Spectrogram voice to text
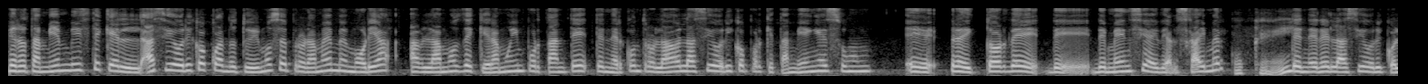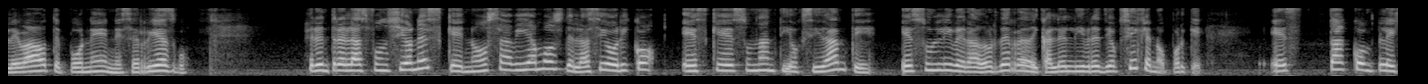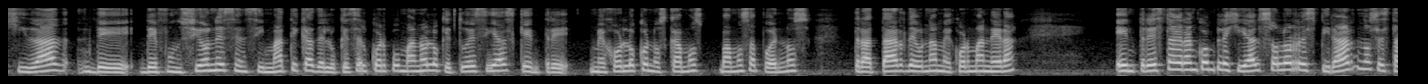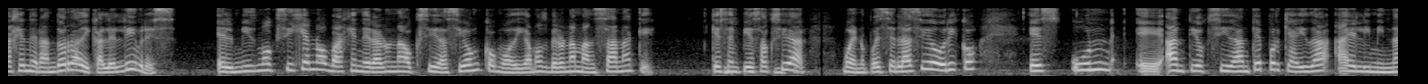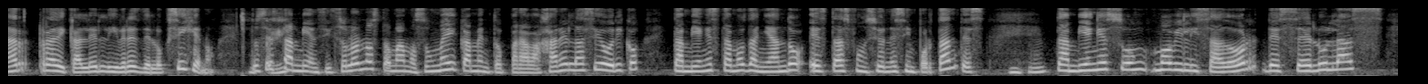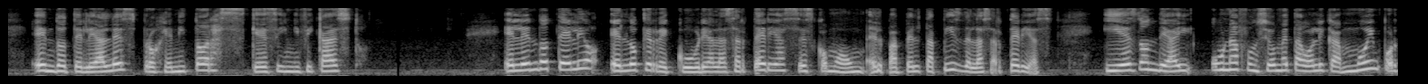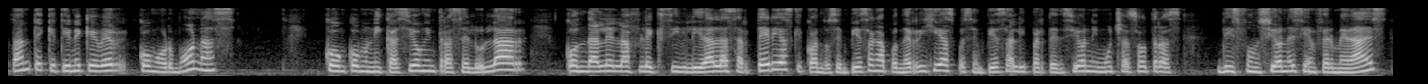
Pero también viste que el ácido úrico, cuando tuvimos el programa de memoria, hablamos de que era muy importante tener controlado el ácido úrico porque también es un eh, predictor de, demencia y de Alzheimer. Tener el ácido úrico elevado te pone en ese riesgo. Pero entre las funciones que no sabíamos del ácido úrico es que es un antioxidante, es un liberador de radicales libres de oxígeno, porque es complejidad de, funciones enzimáticas de lo que es el cuerpo humano, lo que tú decías, que entre mejor lo conozcamos, vamos a podernos tratar de una mejor manera. entre esta gran complejidad, solo respirar nos está generando radicales libres. El mismo oxígeno va a generar una oxidación, como digamos ver una manzana que, que se empieza a oxidar. Bueno, pues el ácido úrico es un eh, antioxidante porque ayuda a eliminar radicales libres del oxígeno. Entonces también si solo nos tomamos un medicamento para bajar el ácido úrico, también estamos dañando estas funciones importantes. También es un movilizador de células endoteliales progenitoras. ¿Qué significa esto? El endotelio es lo que recubre a las arterias, es como el papel tapiz de las arterias y es donde hay una función metabólica muy importante que tiene que ver con hormonas, con comunicación intracelular, con darle la flexibilidad a las arterias, que cuando se empiezan a poner rígidas, pues empieza la hipertensión y muchas otras disfunciones y enfermedades.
